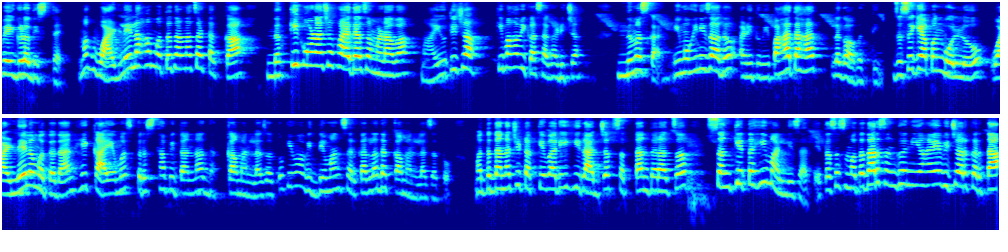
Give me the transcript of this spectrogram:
वेगळं दिसतंय. मग वाढलेला हा मतदानाचा टक्का नक्की कोणाच्या फायद्याचा म्हणावा? महायुतीच्या की महाविकास आघाडीच्या? नमस्कार मी मोहिनी जाधव आणि तुम्ही पाहत आहात लगावबत्ती. जसं की आपण बोललो वाढलेलं मतदान हे कायमच प्रस्थापितांना धक्का मानला जातो किंवा विद्यमान सरकारला धक्का मानला जातो. मतदानाची टक्केवारी ही राज्यात सत्तांतराचं संकेतही मानली जाते. तसंच मतदारसंघ निहाय विचार करता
